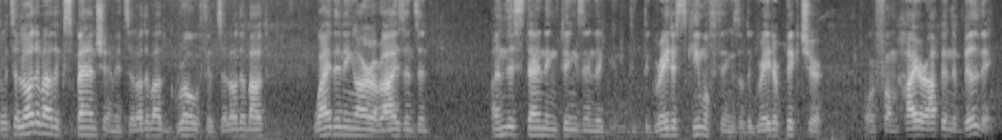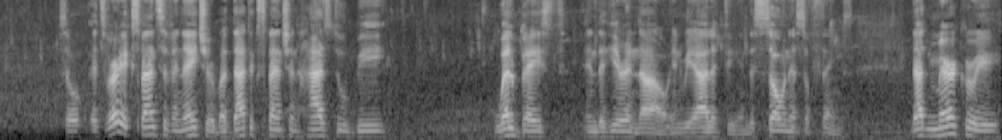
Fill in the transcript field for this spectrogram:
So it's a lot about expansion, it's a lot about growth, it's a lot about widening our horizons and understanding things in the, the greater scheme of things or the greater picture or from higher up in the building. So it's very expansive in nature, but that expansion has to be well based in the here and now, in reality, in the so-ness of things. That Mercury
